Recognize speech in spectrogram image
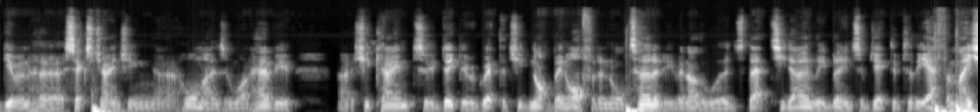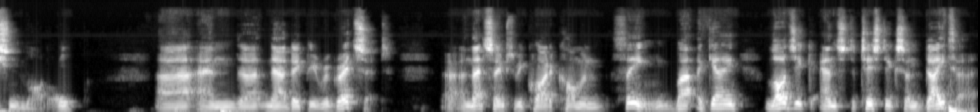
given her sex changing uh, hormones and what have you, uh, she came to deeply regret that she'd not been offered an alternative. In other words, that she'd only been subjected to the affirmation model uh, and uh, now deeply regrets it. Uh, and that seems to be quite a common thing. But again, logic and statistics and data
